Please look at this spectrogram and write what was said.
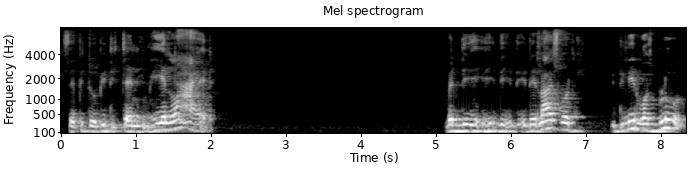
He said P2B detained him. He lied. But the, the, the, the lies was, the lead was blown.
